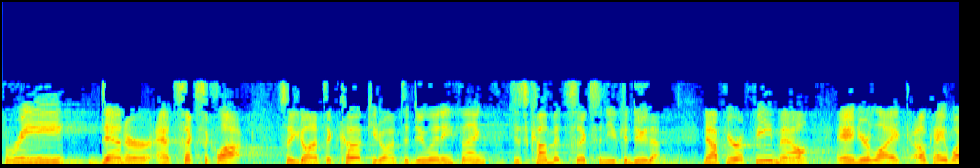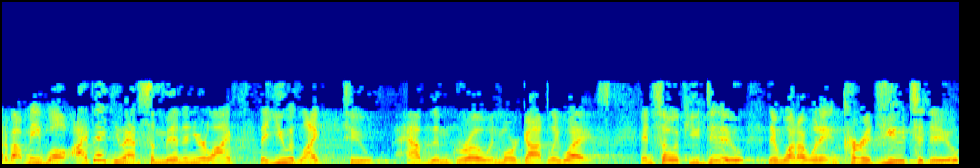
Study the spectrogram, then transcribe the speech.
free dinner at six o'clock. So you don't have to cook, you don't have to do anything. Just come at six and you can do that. Now, if you're a female and you're like, okay, what about me? Well, I bet you have some men in your life that you would like to have them grow in more godly ways. And so if you do, then what I want to encourage you to do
